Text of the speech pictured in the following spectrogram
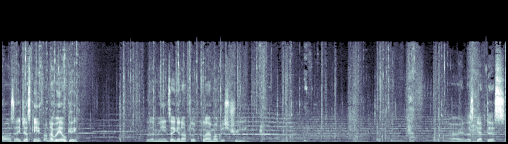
Oh, so I just came from that way, okay. So that means I'm gonna have to climb up this tree. Alright, let's get this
